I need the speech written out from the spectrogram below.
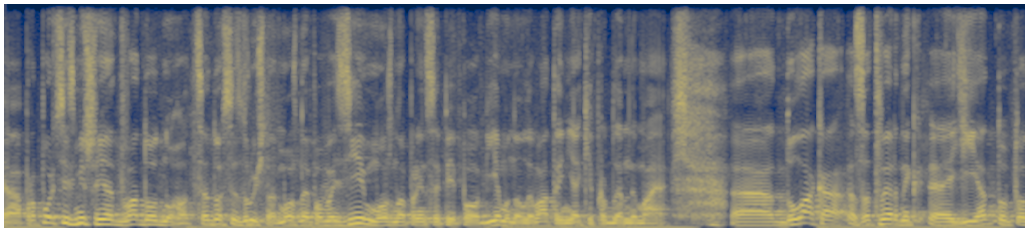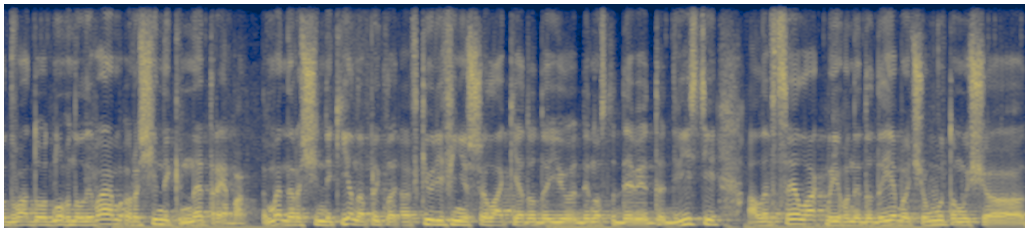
Пропорції змішання 2 до 1. Це досить зручно. Можна по вазі, можна, в принципі, по об'єму наливати, ніяких проблем немає. Е, До лака затвердник е, є, тобто 2 до 1 наливаємо, розчинник не треба. У мене розчинник є, наприклад, в Curie Finish лак я додаю 99-200, але в цей лак ми його не додаємо. Чому? Тому що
